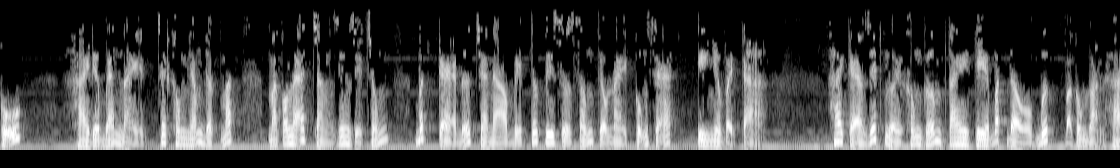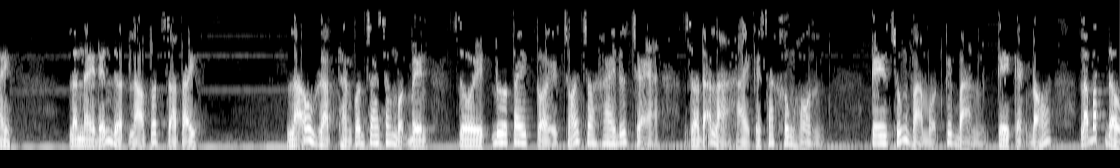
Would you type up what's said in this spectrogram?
cũ. Hai đứa bé này chết không nhắm được mắt, mà có lẽ chẳng riêng gì chúng, bất kể đứa trẻ nào bị tước đi sự sống kiểu này cũng sẽ y như vậy cả. Hai kẻ giết người không gớm tay kia bắt đầu bước vào công đoạn hai. Lần này đến lượt lão tuất ra tay. Lão gạt thằng con trai sang một bên, rồi đưa tay cởi trói cho hai đứa trẻ, giờ đã là hai cái xác không hồn. Kê xuống vào một cái bàn kê cạnh đó, lão bắt đầu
